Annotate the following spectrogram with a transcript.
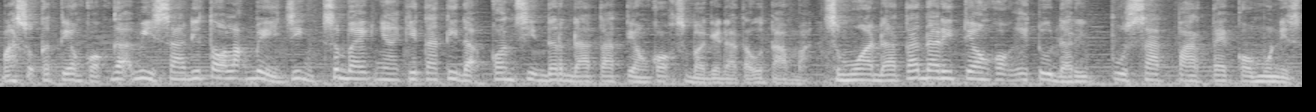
masuk ke Tiongkok nggak bisa ditolak Beijing. Sebaiknya kita tidak consider data Tiongkok sebagai data utama. Semua data dari Tiongkok itu dari pusat partai komunis.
